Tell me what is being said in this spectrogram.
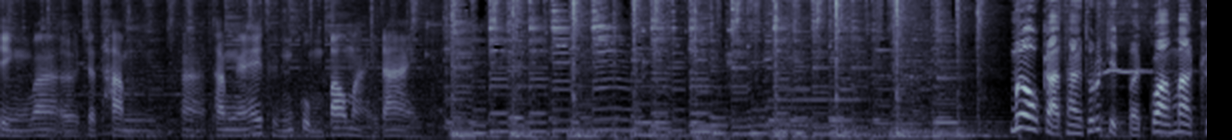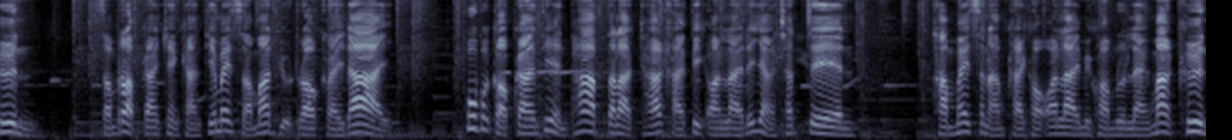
ริง ๆ ว่าเออจะทำทำไงให้ถึงกลุ่มเป้าหมายได้ มื่อโอกาสทางธุรกิจเปิดกว้างมากขึ้นสำหรับการแข่งขันที่ไม่สามารถหยุดรอใครได้ ผู้ประกอบการที่เห็นภาพตลาดค้าขายปลีกออนไลน์ได้อย่างชัดเจนทำให้สนามขายของออนไลน์มีความรุนแรงมากขึ้น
